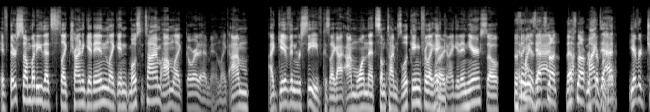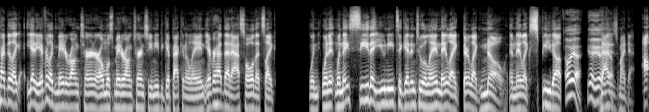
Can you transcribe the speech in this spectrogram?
If there's somebody that's like trying to get in, like in most of the time, I'm like, go right ahead, man. Like I'm, I give and receive because like I, I'm one that's sometimes looking for like, hey, Right. can I get in here? So The thing is, that's not that's my, not my dad. You ever tried to like, yeah? You ever like made a wrong turn or almost made a wrong turn, so you need to get back in a lane? You ever had that asshole that's like, when when it when they see that you need to get into a lane, they like they're like no, and they like speed up. Oh yeah, yeah, yeah. That is yeah. my dad. I-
